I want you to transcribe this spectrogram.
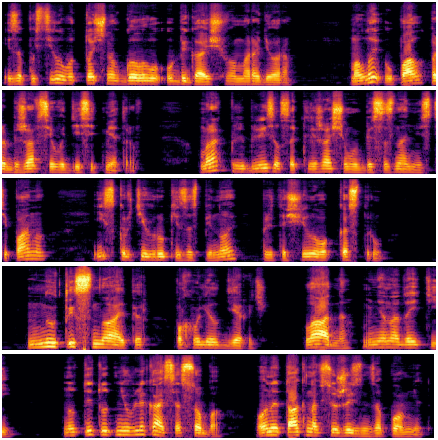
и запустил его точно в голову убегающего мародера. Малой упал, пробежав всего 10 метров. Мрак приблизился к лежащему без сознания Степану и, скрутив руки за спиной, притащил его к костру. «Ну ты снайпер!» – похвалил Герыч. «Ладно, мне надо идти. «Ну ты тут не увлекайся особо, он и так на всю жизнь запомнит».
